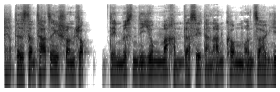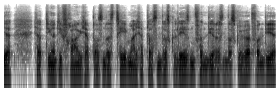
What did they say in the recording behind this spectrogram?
Ja. Das ist dann tatsächlich schon ein Job, den müssen die Jungen machen, dass sie dann ankommen und sagen, hier, ich habe die und die Frage, ich habe das und das Thema, ich habe das und das gelesen von dir, das und das gehört von dir,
